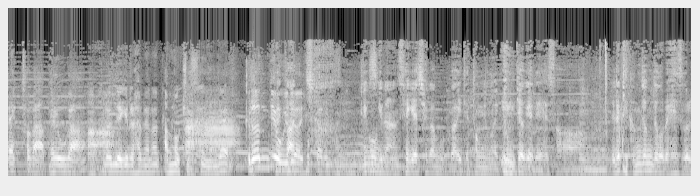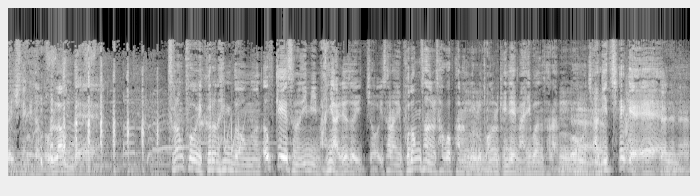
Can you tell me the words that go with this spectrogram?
액터가 배우가 그런 얘기를 하면은 안 먹힐 수 있는데 그런 게 오히려 그러니까 효과를 미국이라는 세계 최강 국가의 대통령의 품격에 대해서 이렇게 긍정적으로 해석을 해주시는 게좀 놀라운데 트럼프의 그런 행동은 업계에서는 이미 많이 알려져 있죠. 이 사람이 부동산을 사고 파는 걸로 돈을 굉장히 많이 번 사람이고 음. 자기 책에 네네네.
